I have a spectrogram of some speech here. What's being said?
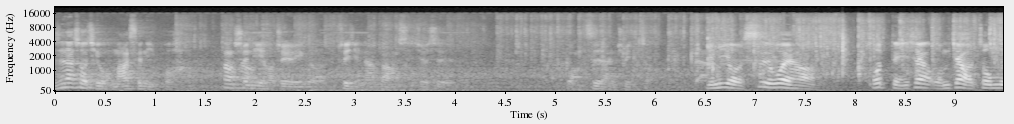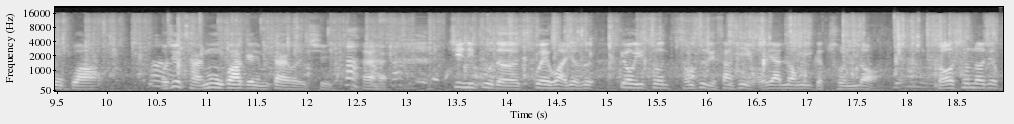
可是那时候其实我妈身体不好，让身体好就有一个最简单的方式，就是往自然去走。你们有四位哈，我等一下我们家有种木瓜，我去采木瓜给你们带回去。进一步的规划就是又一村从这里上去，我要弄一个村落。所谓村落就是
